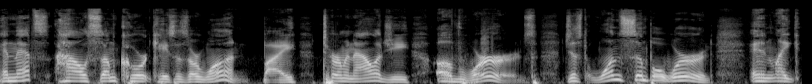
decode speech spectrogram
And that's how some court cases are won by terminology of words. Just one simple word. And like,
